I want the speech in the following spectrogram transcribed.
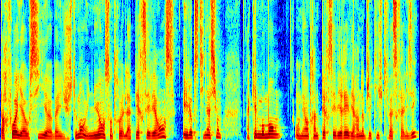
parfois, il y a aussi euh, bah, justement une nuance entre la persévérance et l'obstination. À quel moment on est en train de persévérer vers un objectif qui va se réaliser,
